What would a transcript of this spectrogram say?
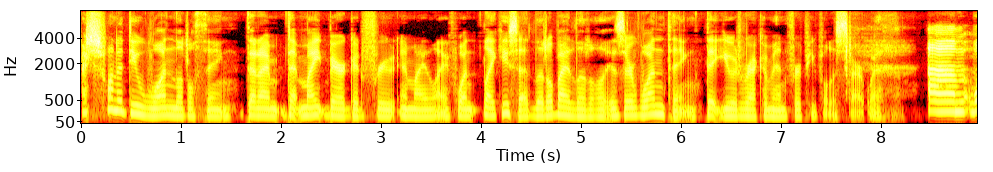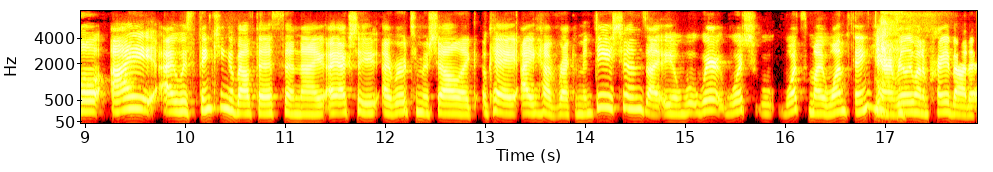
I just want to do one little thing that I'm that might bear good fruit in my life? One, like you said, little by little. Is there one thing that you would recommend for people to start with? Um, well, I I was thinking about this, and I, I actually I wrote to Michelle like, okay, I have recommendations. I you know where which what's my one thing here? I really want to pray about it,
